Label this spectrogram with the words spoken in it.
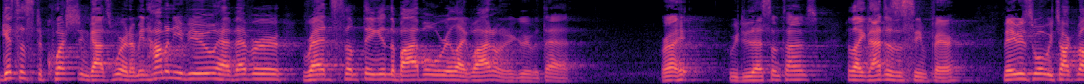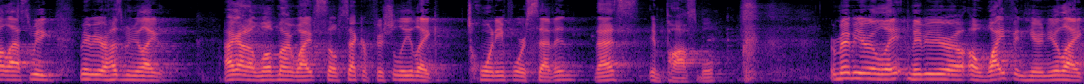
gets us to question God's word. I mean, how many of you have ever read something in the Bible where you're like, well, I don't agree with that? Right? We do that sometimes. We're like, that doesn't seem fair. Maybe it's what we talked about last week. Maybe your husband, you're like, I gotta love my wife self sacrificially, like 24 7. That's impossible. or maybe you're, a maybe you're a, a wife in here and you're like,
